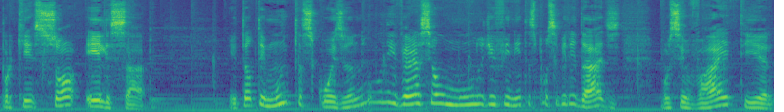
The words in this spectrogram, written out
porque só ele sabe. Então tem muitas coisas. O universo é um mundo de infinitas possibilidades. Você vai ter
